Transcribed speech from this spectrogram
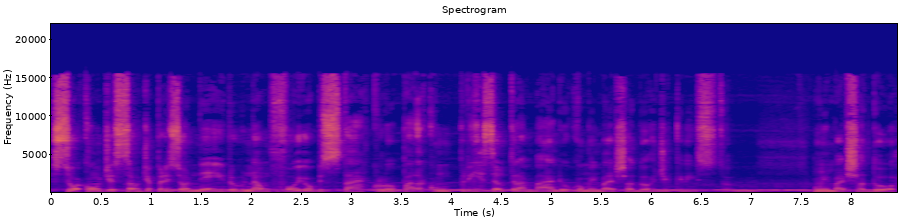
sua condição de prisioneiro não foi obstáculo para cumprir seu trabalho como embaixador de Cristo. Um embaixador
